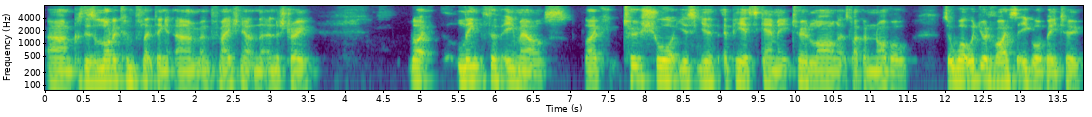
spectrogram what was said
because um, there's a lot of conflicting um, information out in the industry, like length of emails. Like too short, you, you appear scammy. Too long, it's like a novel. So, what would your advice, Igor, be to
